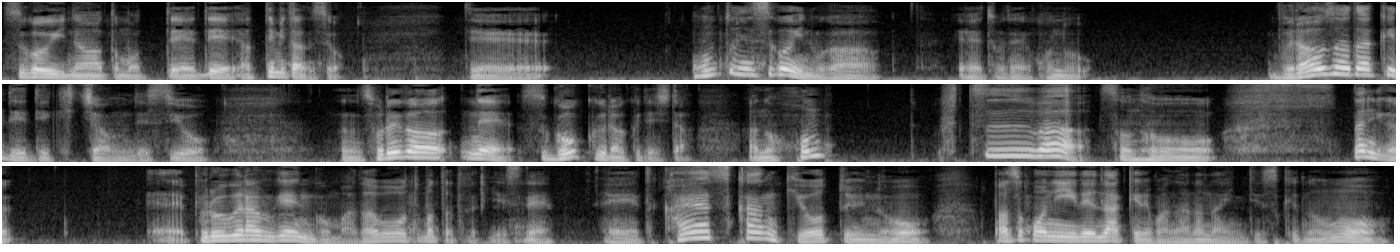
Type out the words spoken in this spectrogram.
すごいなと思って、で、やってみたんですよ。で、本当にすごいのが、えっ、ー、とね、この、ブラウザだけでできちゃうんですよ。それがね、すごく楽でした。あの、ほん、普通は、その、何か、えー、プログラム言語を学ぼうと思った時ですね、えー、開発環境というのをパソコンに入れなければならないんですけども、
